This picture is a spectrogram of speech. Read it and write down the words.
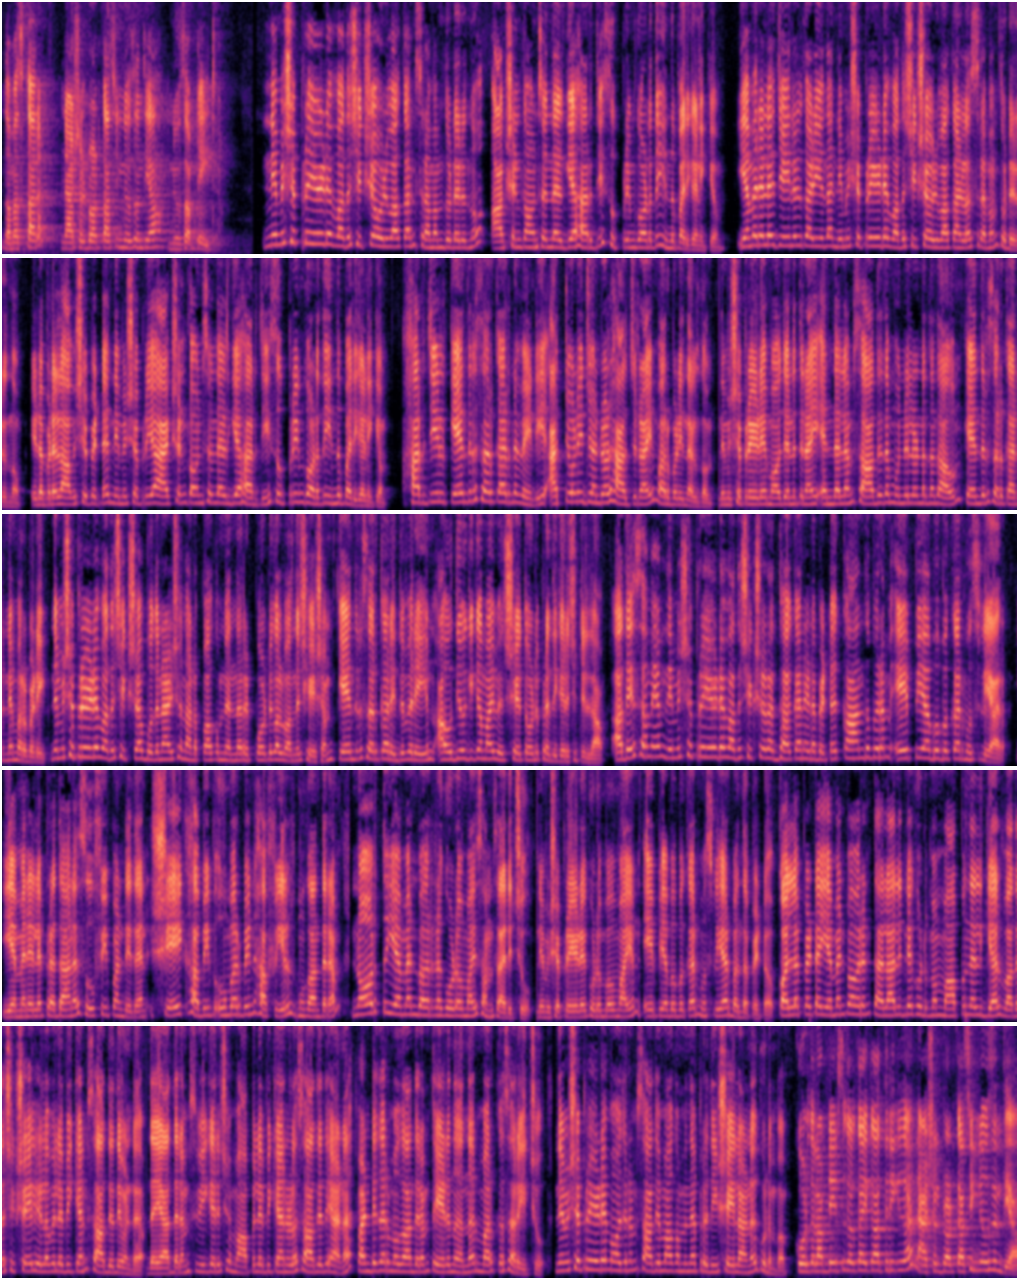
നമസ്കാരം. National broadcasting news India news update. നിമിഷപ്രിയയുടെ വധശിക്ഷ ഒഴിവാക്കാൻ ശ്രമം തുടരുന്നു. ആക്ഷൻ കൗൺസിൽ നൽകിയ ഹർജി സുപ്രീം കോടതി ഇന്ന് പരിഗണിക്കും. യമനിലെ ജയിലിൽ കഴിയുന്ന നിമിഷപ്രിയയുടെ വധശിക്ഷ ഒഴിവാക്കാനുള്ള ശ്രമം തുടരുന്നു. ഇടപെടൽ ആവശ്യപ്പെട്ട് നിമിഷപ്രിയ ആക്ഷൻ കൗൺസിൽ നൽകിയ ഹർജി സുപ്രീം കോടതി ഇന്ന് പരിഗണിക്കും. ഹർജിയിൽ കേന്ദ്ര സർക്കാരിന് വേണ്ടി അറ്റോർണി ജനറൽ ഹാജരായി മറുപടി നൽകും. നിമിഷപ്രിയയുടെ മോചനത്തിനായി എന്തെല്ലാം സാധ്യത മുന്നിലുണ്ടെന്നതാവും കേന്ദ്ര സർക്കാരിന്റെ മറുപടി. നിമിഷപ്രിയയുടെ വധശിക്ഷ ബുധനാഴ്ച നടപ്പാക്കുമെന്ന റിപ്പോർട്ടുകൾ വന്ന ശേഷം കേന്ദ്ര സർക്കാർ ഇതുവരെയും ഔദ്യോഗികമായി വിഷയത്തോട് പ്രതികരിച്ചിട്ടില്ല. അതേസമയം നിമിഷപ്രിയയുടെ വധശിക്ഷ റദ്ദാക്കാൻ ഇടപെട്ട് കാന്തപുരം എ പി അബുബക്കർ മുസ്ലിയാർ യമനിലെ പ്രധാന സൂഫി പണ്ഡിതൻ Sheikh Habib Umar bin Hafeel മുഖാന്തരം നോർത്ത് യമൻ ഭരണകൂടവുമായി സംസാരിച്ചു. നിമിഷപ്രിയയുടെ കുടുംബവുമായും എ പി അബുബക്കർ മുസ്ലിയാർ ബന്ധപ്പെട്ടു. കൊല്ലപ്പെട്ട യമൻ പൗരൻ തലാലിന്റെ കുടുംബം മാപ്പ് നൽകിയാൽ വധശിക്ഷയിൽ ഇളവ് ലഭിക്കാൻ സാധ്യതയുണ്ട്. ദയാദരം സ്വീകരിച്ച് മാപ്പ് ലഭിക്കാനുള്ള സാധ്യതയാണ് പണ്ഡിതർ മുഖാന്തരം തേടുന്നതെന്ന് മർക്കസ് അറിയിച്ചു. നിമിഷപ്രിയയുടെ മോചനം സാധ്യമാകുമെന്ന പ്രതീക്ഷയിലാണ് കുടുംബം. കൂടുതൽ അപ്ഡേറ്റ്സുകൾക്കായി കാത്തിരിക്കുക. National broadcasting news India.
